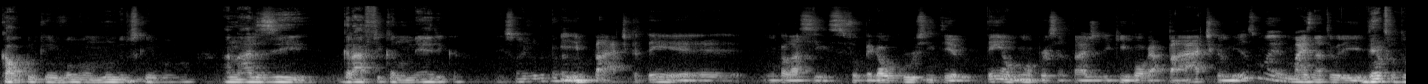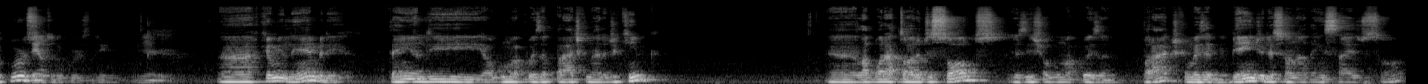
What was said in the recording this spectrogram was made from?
cálculo, que envolvam números, que envolvam análise gráfica, numérica. Isso ajuda para E prática, tem, é, vamos falar assim, se eu pegar o curso inteiro, tem alguma porcentagem ali que envolve a prática mesmo ou é mais na teoria? Dentro do curso? Dentro do curso de engenharia. Ah, que eu me lembre, tem ali alguma coisa prática na área de química. Ah, laboratório de solos, existe alguma coisa prática, mas é bem direcionada a ensaios de solo.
